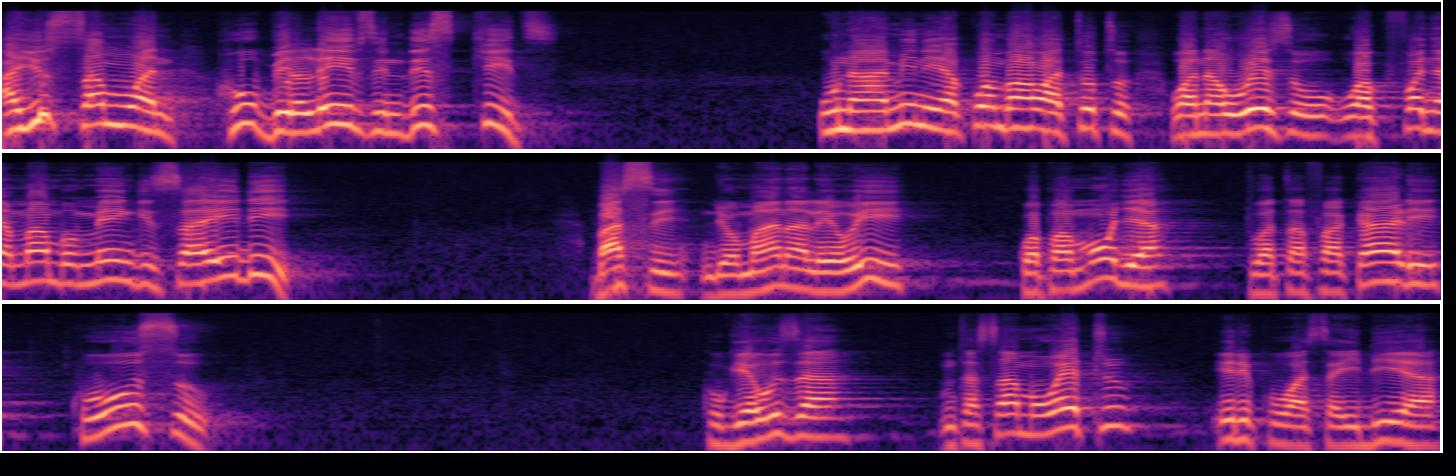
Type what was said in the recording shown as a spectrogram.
Are you someone who believes in these kids? Unaamini ya kwamba hawa watoto wana uwezo wa kufanya mambo mengi zaidi? Basi ndio maana leo hii kwa pamoja tuwatafakari kuhusu kugeuza mtazamo wetu ili kuwasaidia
